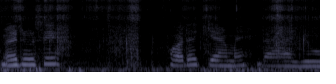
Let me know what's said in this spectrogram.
ไหนดูสิ พอได้แกงไหม ได้อยู่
